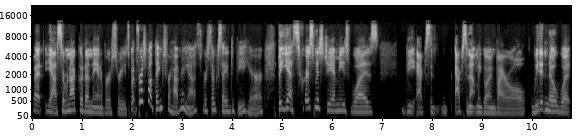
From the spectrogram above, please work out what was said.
But yeah, so we're not good on the anniversaries. But first of all, thanks for having us. We're so excited to be here. But yes, Christmas Jammies was the accident accidentally going viral. We didn't know what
